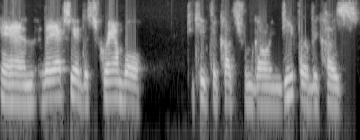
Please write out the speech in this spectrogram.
And they actually had to scramble to keep the cuts from going deeper because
